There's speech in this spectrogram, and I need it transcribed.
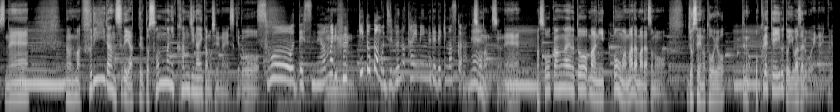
ですね。うん。なのでまあフリーランスでやってるとそんなに感じないかもしれないですけど、そうですね。あんまりうん。復帰とかも自分のタイミングでできますからね。そうなんですよね。うん。まあ、そう考えると、まあ、日本はまだまだその女性の登用というのが遅れていると言わざるを得ないという。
